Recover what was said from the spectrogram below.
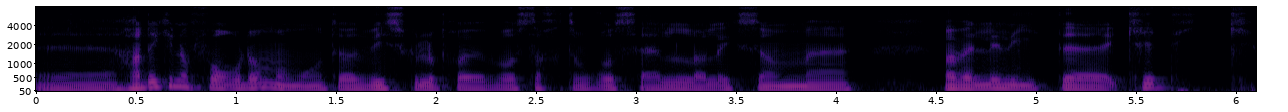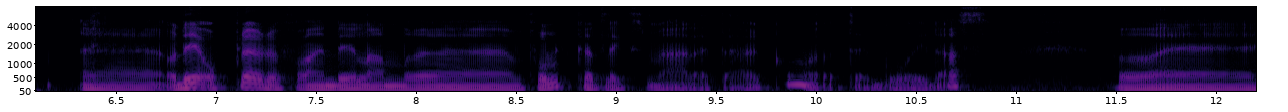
hadde ikke noen fordommer mot at vi skulle prøve å starte for oss selv, og liksom var veldig lite kritikk. Eh, og det opplevde jeg fra en del andre folk, at liksom ja, dette her kommer jo til å gå i dass. Og eh,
